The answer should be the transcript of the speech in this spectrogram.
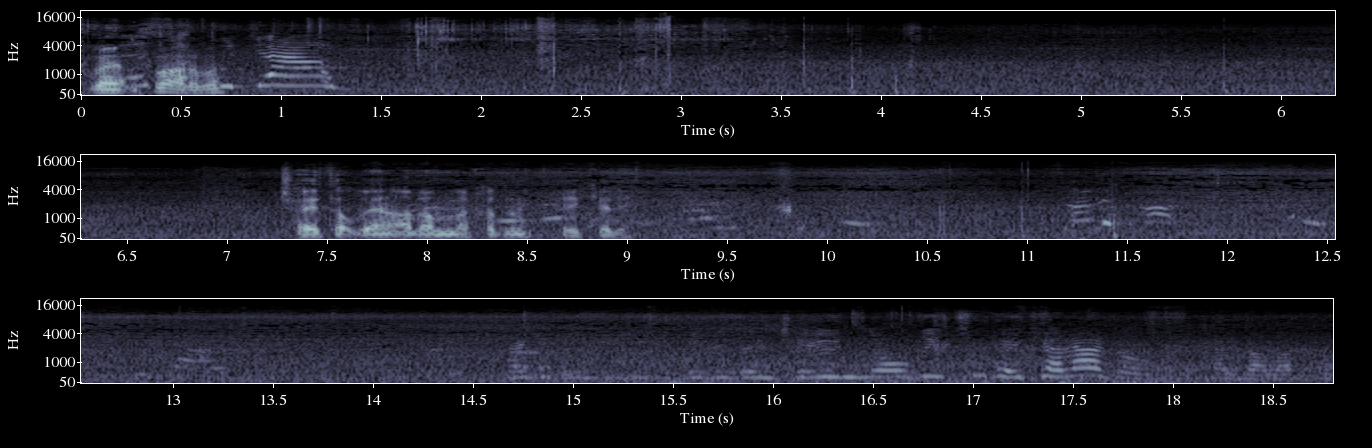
Su kaynatmış bu araba. Çay toplayan adamla kadın heykeli. Herkesin dediği gibi bizim çay ünlü olduğu için heykeller de. Kendi Allah'tan.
